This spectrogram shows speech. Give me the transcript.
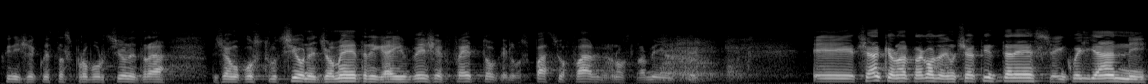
Quindi c'è questa sproporzione tra diciamo, costruzione geometrica e invece effetto che lo spazio fa nella nostra mente. E c'è anche un'altra cosa di un certo interesse, in quegli anni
